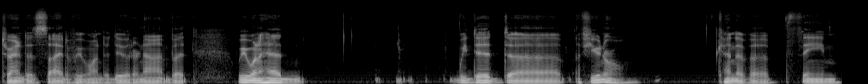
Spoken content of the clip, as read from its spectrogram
trying to decide if we wanted to do it or not. But we went ahead. and We did uh, a funeral, kind of a theme,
